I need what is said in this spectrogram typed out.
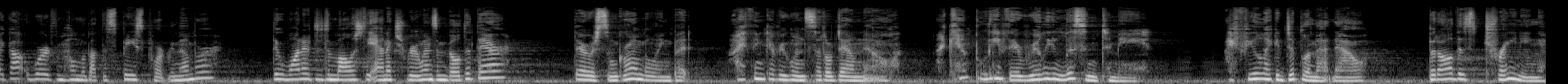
I got word from home about the spaceport, remember? They wanted to demolish the Annex ruins and build it there? There was some grumbling, but I think everyone's settled down now. I can't believe they really listened to me. I feel like a diplomat now. But all this training,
